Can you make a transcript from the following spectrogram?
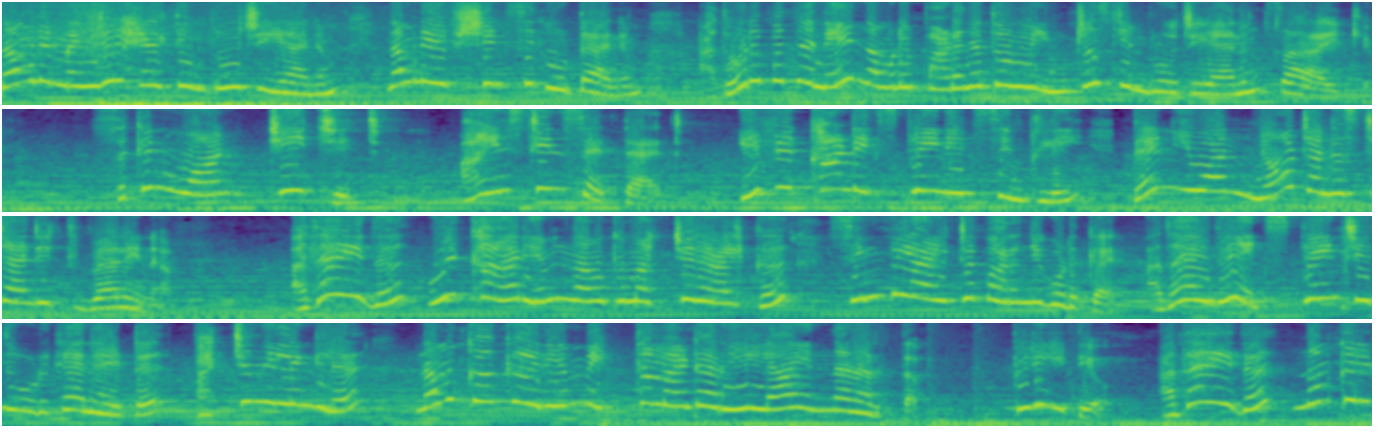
നമ്മുടെ മെന്റൽ ഹെൽത്ത് ഇംപ്രൂവ് ചെയ്യാനും നമ്മുടെ എഫിഷ്യൻസി കൂട്ടാനും അതോടൊപ്പം തന്നെ നമ്മുടെ പഠനത്തോടുള്ള ഇൻട്രസ്റ്റ് ഇംപ്രൂവ് ചെയ്യാനും സഹായിക്കും. Second one teach it Einstein said that if you can't explain it simply then you are not understand it well enough അതായത് ഒരു കാര്യം നമുക്ക് മറ്റൊരാൾക്ക് സിമ്പിൾ ആയിട്ട് പറഞ്ഞു കൊടുക്കാൻ അതായത് എക്സ്പ്ലെയിൻ ചെയ്ത് കൊടുക്കാനായിട്ട് പറ്റുന്നില്ലെങ്കിൽ നമുക്ക് ആ കാര്യം വ്യക്തമായിട്ട് അറിയില്ല എന്നാണ് അർത്ഥം. പിടികിട്ടിയോ? അതായത് നമുക്കൊരു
